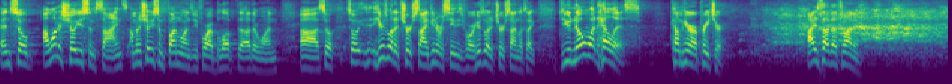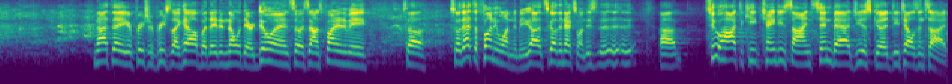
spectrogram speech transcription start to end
And so I want to show you some signs. I'm going to show you some fun ones before I blow up the other one. Uh, so, so here's what a church sign, if you've never seen these before, here's what a church sign looks like. Do you know what hell is? Come hear our preacher. I just thought that's funny. Not that your preacher preached like hell, but they didn't know what they were doing, so it sounds funny to me. So, so that's a funny one to me. Uh, let's go to the next one. This, uh, uh too hot to keep changing signs. Sin bad, Jesus good. Details inside.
